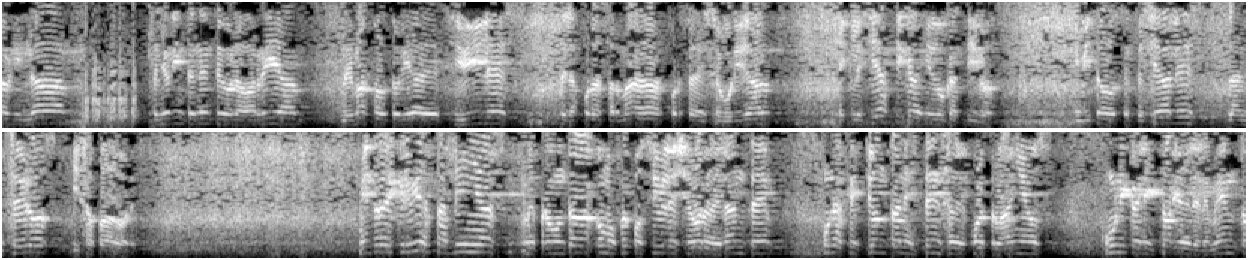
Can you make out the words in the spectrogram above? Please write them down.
comunidad blindada, señor Intendente de Olavarría, demás autoridades civiles de las Fuerzas Armadas, Fuerzas de Seguridad, eclesiásticas y educativas, invitados especiales, lanceros y zapadores. Mientras escribía estas líneas, me preguntaba cómo fue posible llevar adelante una gestión tan extensa de cuatro años, única en la historia del elemento,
